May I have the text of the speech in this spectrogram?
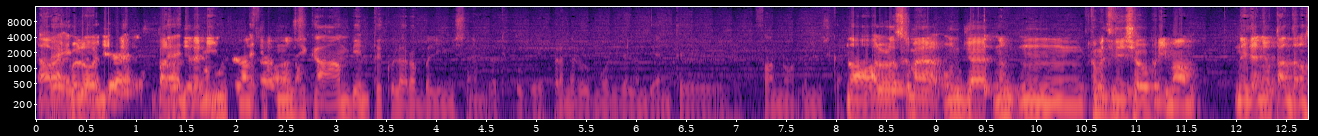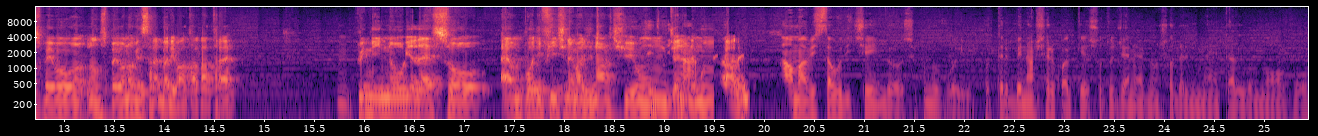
Ah, beh, Eh, quello lì è, parlo è di tipo remix. è tipo musica ambient, quella roba lì mi sembra, tipo che prendono i rumori dell'ambiente e fanno la musica. No, allora, secondo me, un ge- non- mm, come ti dicevo prima, negli anni 80 non, sapevo- non sapevano che sarebbe arrivata la 3. Mm. Quindi noi adesso è un po' difficile immaginarci un Sì, genere ma- musicale. No, ma vi stavo dicendo, secondo voi potrebbe nascere qualche sottogenere, non so, del metal nuovo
